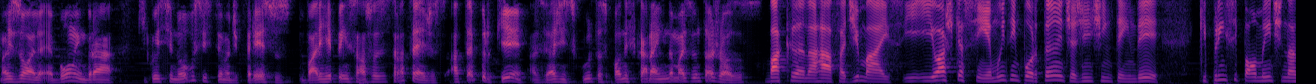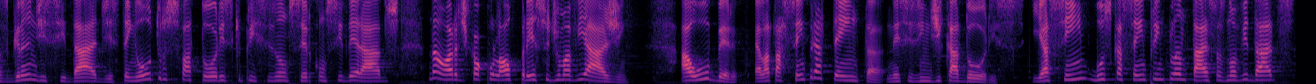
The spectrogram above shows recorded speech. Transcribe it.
Mas olha, é bom lembrar que com esse novo sistema de preços, vale repensar suas estratégias. Até porque as viagens curtas podem ficar ainda mais vantajosas. Bacana, Rafa, demais. E, e eu acho que assim, é muito importante a gente entender que principalmente nas grandes cidades tem outros fatores que precisam ser considerados na hora de calcular o preço de uma viagem. A Uber, ela tá sempre atenta nesses indicadores e assim busca sempre implantar essas novidades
